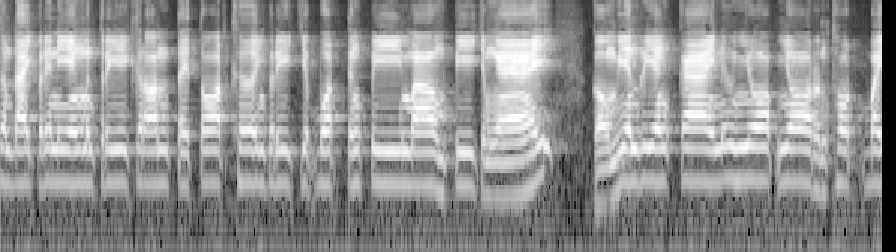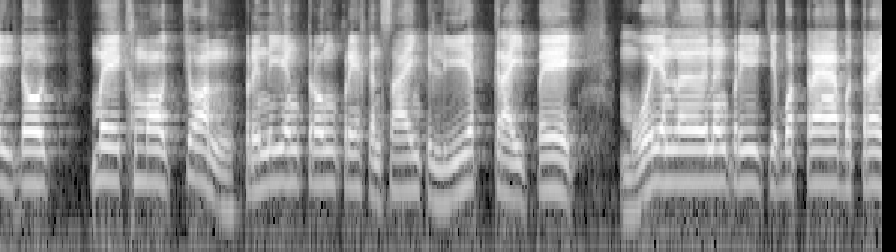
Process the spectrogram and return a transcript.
សម្ដេចព្រះនាងមន្ត្រីក្រន់តែតតឃើញព្រះរាជបុត្រទាំងពីរមកអំពីចម្ងាយ ក៏មានរាងកាយនោះញាប់ញ័ររន្ធត់បីដូចមេខ្មោចជន់ព្រះនាងទ្រង់ព្រះកន្សែងពីលៀបក្រៃពេកមួយអន្លើនឹងព្រះជាបុត្រាបុត្រី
